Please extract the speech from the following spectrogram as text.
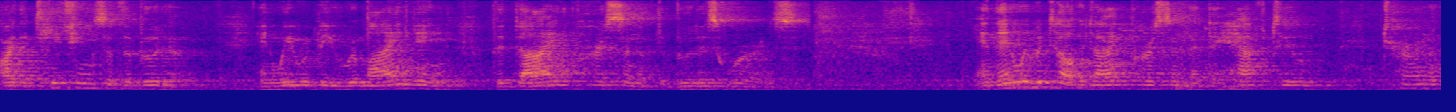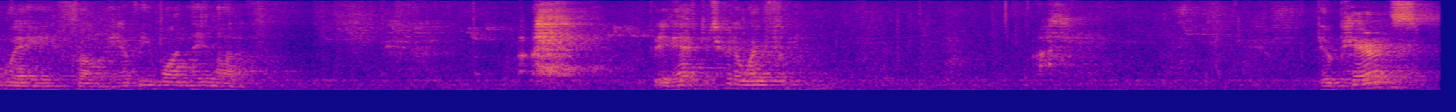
are the teachings of the Buddha. And we would be reminding the dying person of the Buddha's words. And then we would tell the dying person that they have to turn away from everyone they love. They'd have to turn away from their parents,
